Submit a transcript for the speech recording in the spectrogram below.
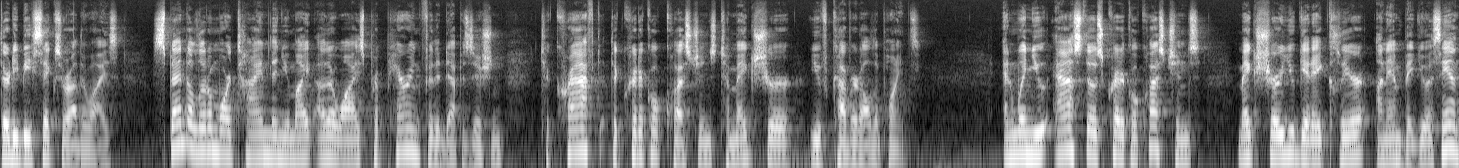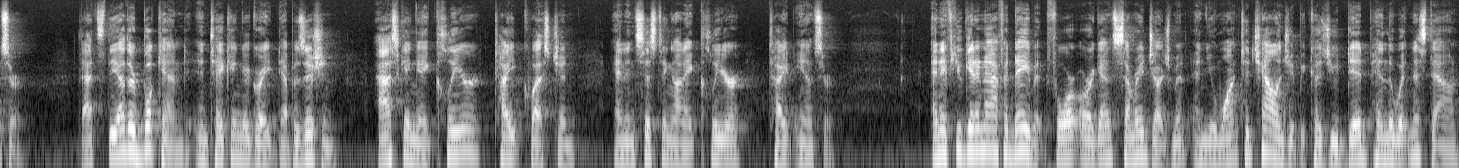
30b6 or otherwise, spend a little more time than you might otherwise preparing for the deposition to craft the critical questions to make sure you've covered all the points. And when you ask those critical questions, make sure you get a clear, unambiguous answer. That's the other bookend in taking a great deposition asking a clear, tight question and insisting on a clear, tight answer. And if you get an affidavit for or against summary judgment and you want to challenge it because you did pin the witness down,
